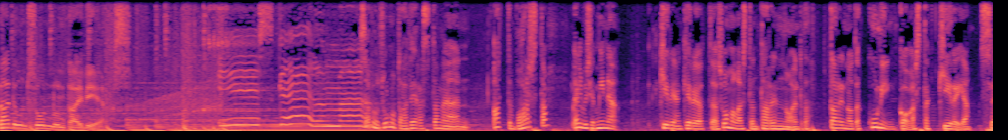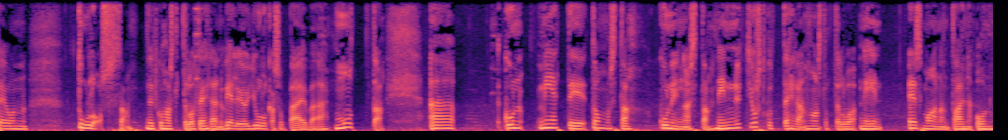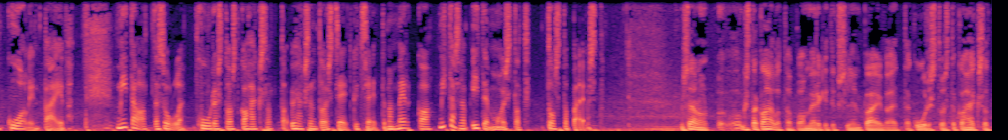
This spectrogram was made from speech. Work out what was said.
Sadun sunnuntai vieras. Sadun sunnuntai vieras tänään Atte Varsta, Elvis ja minä kirjan kirjoittaja suomalaisten tarinoita, tarinoita kuninkaasta kirja. Se on tulossa. Nyt kun haastattelu tehdään, niin vielä ei ole julkaisupäivää. Mutta ää, kun miettii tuommoista kuningasta, niin nyt just kun tehdään haastattelua, niin ensi maanantaina on kuolinpäivä. Mitä Atte sulle 16.8.1977 merkkaa? Mitä sä itse muistat tosta päivästä? No sehän on oikeastaan kahdella tapaa merkityksellinen päivä, että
